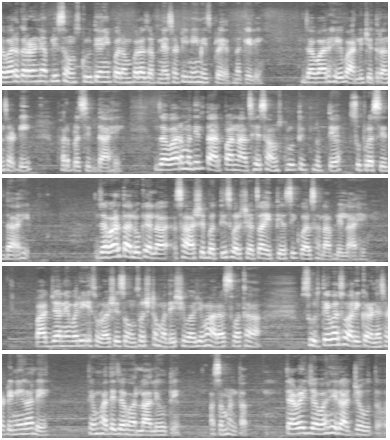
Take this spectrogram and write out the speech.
जवारकरांनी आपली संस्कृती आणि परंपरा जपण्यासाठी नेहमीच प्रयत्न केले. जवार हे वारली चित्रांसाठी फार प्रसिद्ध आहे. जवारमधील तारपा नाच हे सांस्कृतिक नृत्य सुप्रसिद्ध आहे. जव्हार तालुक्याला सहाशे बत्तीस वर्षाचा ऐतिहासिक वारसा लाभलेला आहे. पाच जानेवारी सोळाशे चौसष्टमध्ये शिवाजी महाराज स्वतः सुरतेवर स्वारी करण्यासाठी निघाले तेव्हा ते जव्हारला आले होते असं म्हणतात. त्यावेळी जव्हार हे राज्य होतं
